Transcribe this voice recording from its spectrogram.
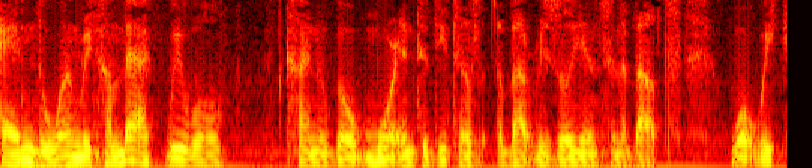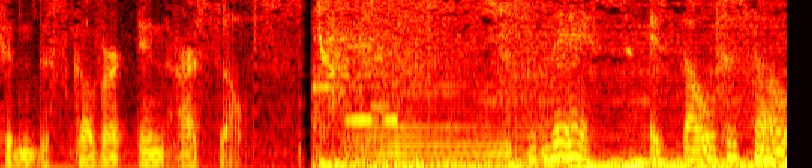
And when we come back, we will kind of go more into details about resilience and about what we can discover in ourselves. This is Soul to Soul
